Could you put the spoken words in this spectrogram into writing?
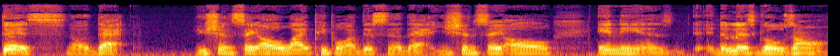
this or that." You shouldn't say all white people are this or that. You shouldn't say all Indians. The list goes on.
